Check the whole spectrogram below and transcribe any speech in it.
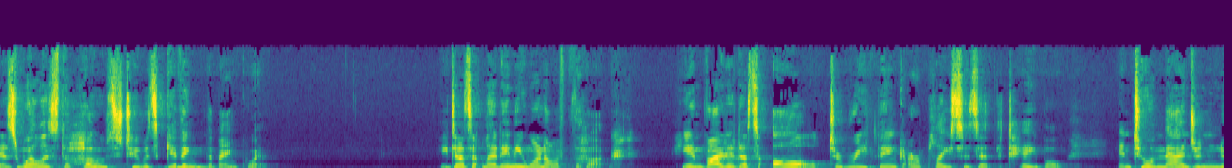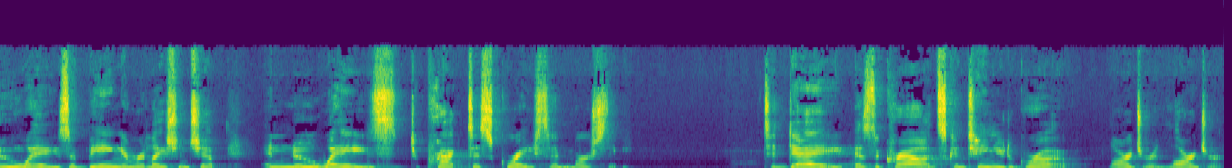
as well as the host who was giving the banquet. He doesn't let anyone off the hook. He invited us all to rethink our places at the table and to imagine new ways of being in relationship and new ways to practice grace and mercy. Today, as the crowds continue to grow larger and larger,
